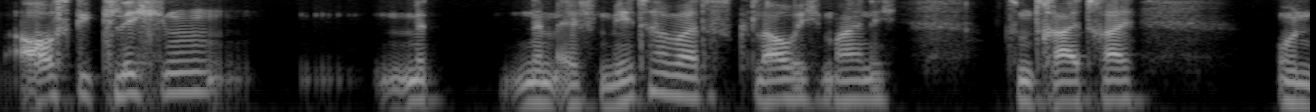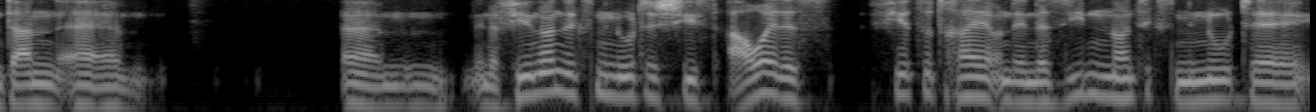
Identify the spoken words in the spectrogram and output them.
ausgeglichen mit einem Elfmeter war das, glaube ich, meine ich, zum 3-3. Und dann ähm, ähm, in der 94. Minute schießt Aue das 4 zu 3 und in der 97. Minute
